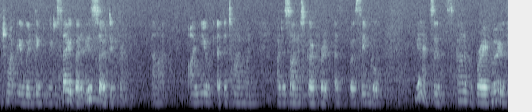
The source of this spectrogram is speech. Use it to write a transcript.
which might be a weird thing for me to say, but it is so different. And I, I knew at the time when I decided to go for it as the first single. Yeah, it's, a, it's kind of a brave move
